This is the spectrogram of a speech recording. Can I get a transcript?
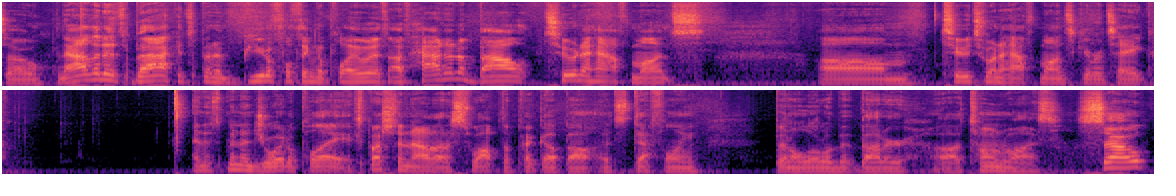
So now that it's back, it's been a beautiful thing to play with. I've had it about two and a half months, um, two two and a half months, give or take and it's been a joy to play, especially now that I swapped the pickup out. It's definitely been a little bit better uh, tone wise. So,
